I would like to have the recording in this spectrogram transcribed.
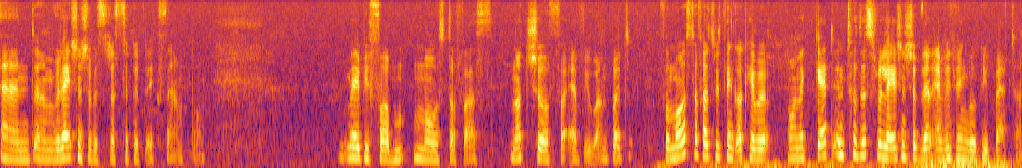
And um, relationship is just a good example maybe for most of us, not sure for everyone, but for most of us we think, okay, we want to get into this relationship, then everything will be better.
